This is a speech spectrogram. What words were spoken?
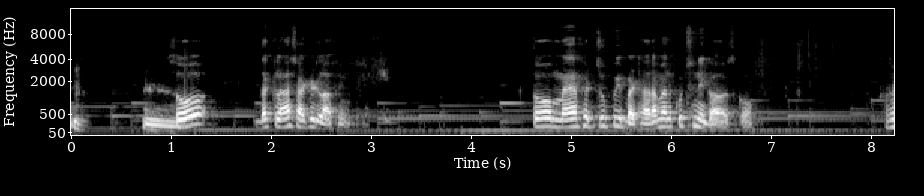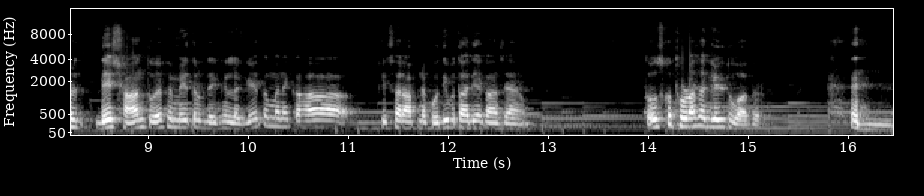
So the class started laughing तो मैं फिर चुप ही बैठा रहा मैंने कुछ नहीं कहा उसको। फिर देश शांत हुए फिर मेरी तरफ़ देखने लग गए तो मैंने कहा कि सर आपने खुद ही बता दिया कहाँ से आया हूँ? तो उसको थोड़ा सा गिल्ट हुआ फिर। हम्म,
